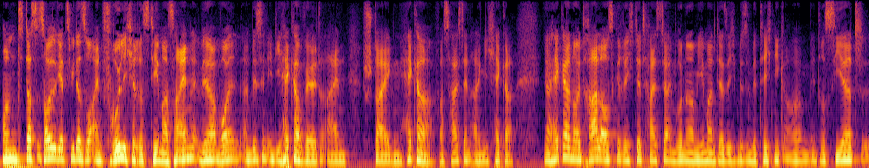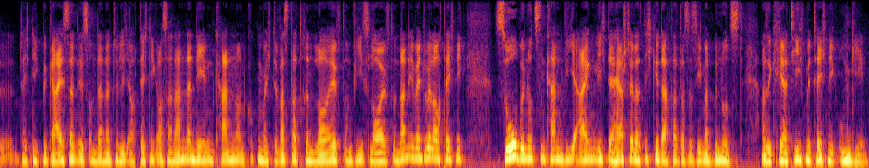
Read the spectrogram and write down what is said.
Und das soll jetzt wieder so ein fröhlicheres Thema sein. Wir wollen ein bisschen in die Hackerwelt einsteigen. Hacker, was heißt denn eigentlich Hacker? Ja, Hacker neutral ausgerichtet heißt ja im Grunde genommen jemand, der sich ein bisschen mit Technik äh, interessiert, Technik begeistert ist und dann natürlich auch Technik auseinandernehmen kann und gucken möchte, was da drin läuft und wie es läuft und dann eventuell auch Technik so benutzen kann, wie eigentlich der Hersteller es nicht gedacht hat, dass es jemand benutzt. Also kreativ mit Technik umgehen.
